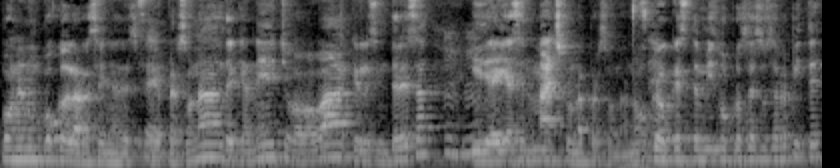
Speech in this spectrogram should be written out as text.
ponen un poco de la reseña de, eh, personal, de qué han hecho, va, va, va, qué les interesa, y de ahí hacen match con la persona, ¿no? Creo que este mismo proceso se repite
